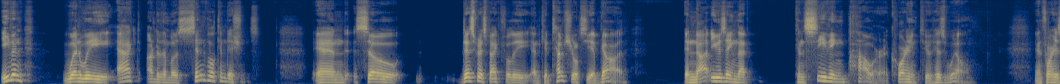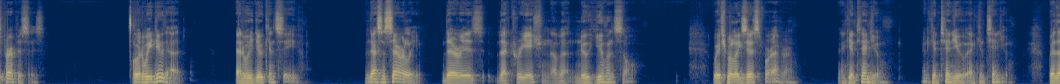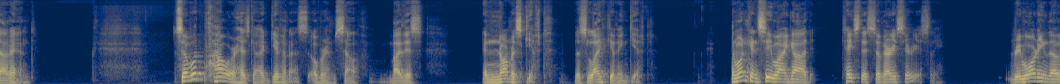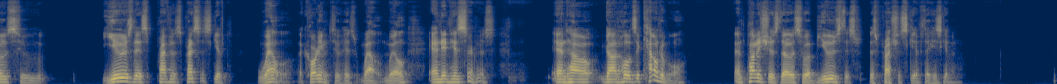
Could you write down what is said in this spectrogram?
Even when we act under the most sinful conditions and so disrespectfully and contemptuously of God in not using that conceiving power according to his will and for his purposes. When we do that, and we do conceive, necessarily there is that creation of a new human soul, which will exist forever and continue and continue and continue without end. So, what power has God given us over Himself by this enormous gift, this life giving gift? And one can see why God takes this so very seriously, rewarding those who use this precious, precious gift well, according to His well will and in His service, and how God holds accountable and punishes those who abuse this, this precious gift that he's given.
